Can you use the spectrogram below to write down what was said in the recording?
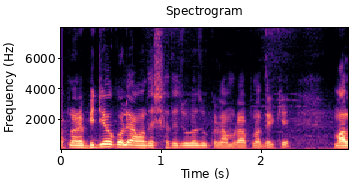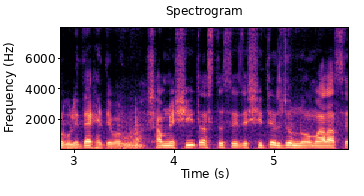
আপনারা ভিডিও কলে আমাদের সাথে যোগাযোগ করলে আমরা আপনাদেরকে মালগুলি দেখাইতে পারব। সামনে শীত আসতেছে যে শীতের জন্য মাল আছে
